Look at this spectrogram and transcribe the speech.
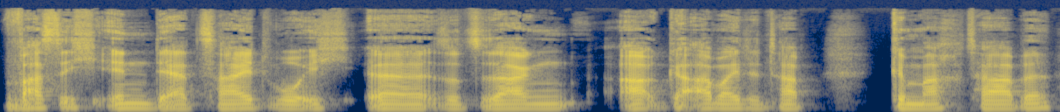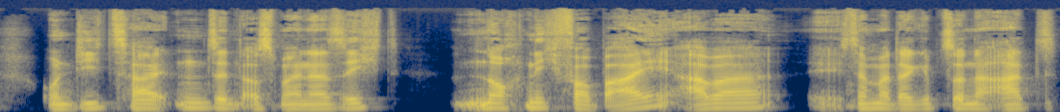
was ich in der Zeit, wo ich äh, sozusagen gearbeitet habe, gemacht habe. Und die Zeiten sind aus meiner Sicht noch nicht vorbei, aber ich sag mal, da gibt es so eine Art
